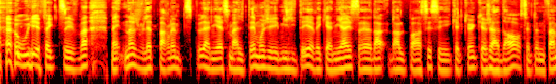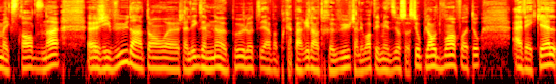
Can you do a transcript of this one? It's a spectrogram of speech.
oui, effectivement. Maintenant, je voulais te parler un petit peu d'Agnès Maltais. Moi, j'ai milité avec Agnès euh, dans, le passé. C'est quelqu'un que j'adore. C'est une femme extraordinaire. Euh, j'ai vu dans ton... Euh, j'allais examiner un peu, là, elle va préparer l'entrevue. J'allais voir tes médias sociaux. Puis là, on te voit en photo avec elle.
